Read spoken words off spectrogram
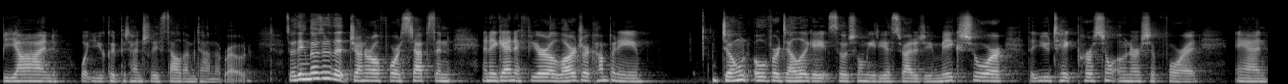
beyond what you could potentially sell them down the road. So I think those are the general four steps. And, and again, if you're a larger company, don't over delegate social media strategy. Make sure that you take personal ownership for it, and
